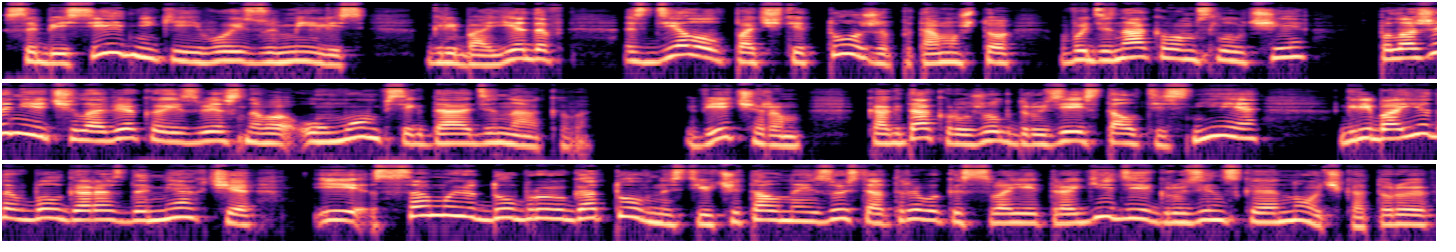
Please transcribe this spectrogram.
Собеседники его изумились. Грибоедов сделал почти то же, потому что в одинаковом случае положение человека, известного умом, всегда одинаково. Вечером, когда кружок друзей стал теснее, Грибоедов был гораздо мягче и с самой добрую готовностью читал наизусть отрывок из своей трагедии «Грузинская ночь», которую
